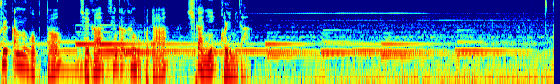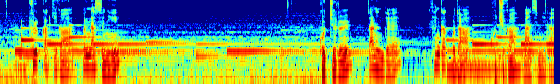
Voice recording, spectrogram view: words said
풀 깎는 것부터 제가 생각한 것보다 시간이 걸립니다. 풀 깎기가 끝났으니 고추를 따는데 생각보다 고추가 많습니다.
